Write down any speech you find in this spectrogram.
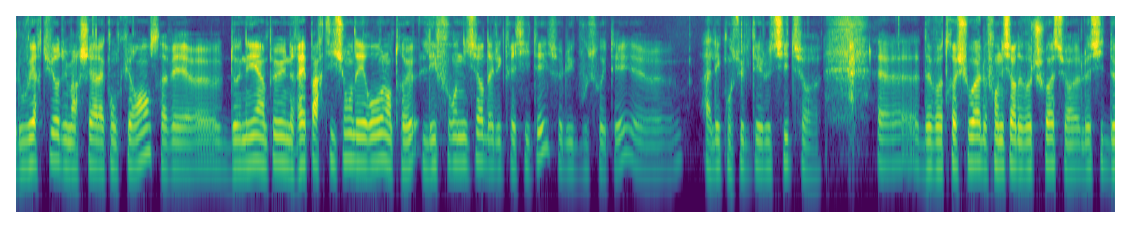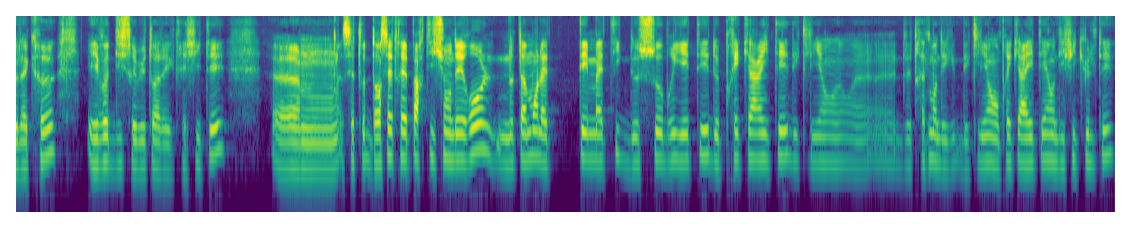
l'ouverture du marché à la concurrence avait euh, donné un peu une répartition des rôles entre les fournisseurs d'électricité, celui que vous souhaitez, euh, allez consulter le site sur, de votre choix, le fournisseur de votre choix sur le site de la Creux, et votre distributeur d'électricité. dans cette répartition des rôles, notamment la thématique de sobriété, de précarité des clients, euh, de traitement des, clients en précarité, en difficulté,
